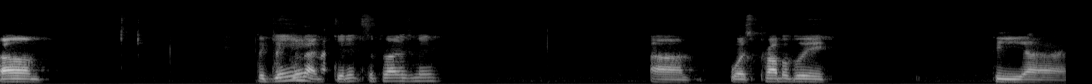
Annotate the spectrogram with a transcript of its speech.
Um the game that didn't surprise me um was probably the uh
